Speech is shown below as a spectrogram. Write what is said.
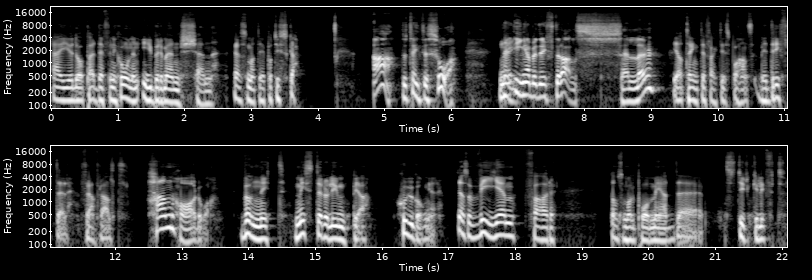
är ju då per definition en Übermenschen, eftersom att det är på tyska. Ah, du tänkte så. Nej, Inga bedrifter alls, eller? jag tänkte faktiskt på hans bedrifter framför allt. Han har då vunnit Mr Olympia sju gånger. Alltså VM för de som håller på med eh, styrkelyft.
